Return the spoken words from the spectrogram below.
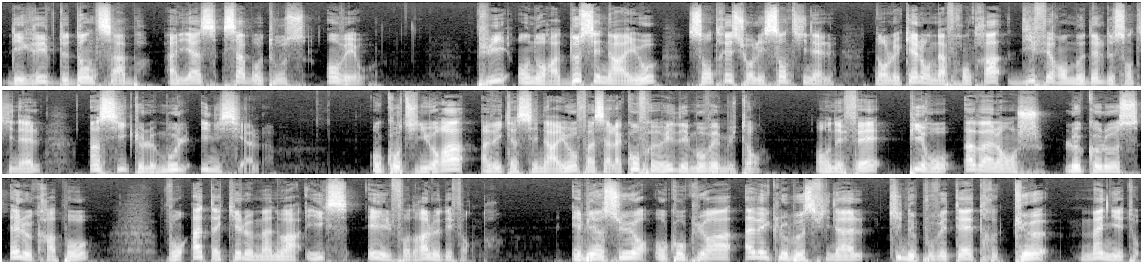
des griffes de Dents de Sabre, alias Sabretooth en VO. Puis on aura deux scénarios centrés sur les sentinelles, dans lesquels on affrontera différents modèles de sentinelles, ainsi que le moule initial. On continuera avec un scénario face à la confrérie des mauvais mutants. En effet, Pyro, Avalanche, le Colosse et le Crapaud vont attaquer le manoir X et il faudra le défendre. Et bien sûr, on conclura avec le boss final qui ne pouvait être que Magneto.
